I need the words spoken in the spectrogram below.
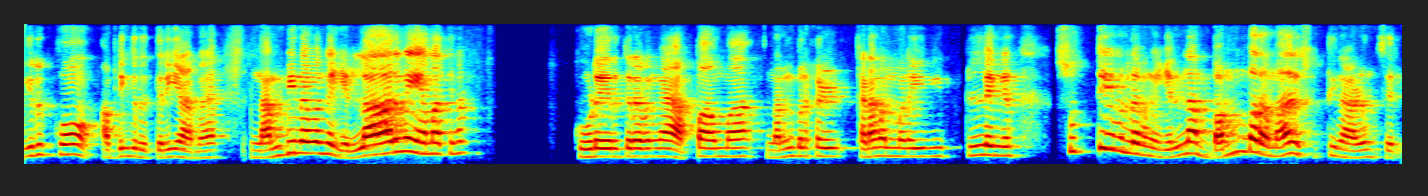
இருக்கும் அப்படிங்கிறது தெரியாம நம்பினவங்க எல்லாருமே ஏமாத்தினா கூட இருக்கிறவங்க அப்பா அம்மா நண்பர்கள் கணவன் மனைவி பிள்ளைங்க சுத்தி உள்ளவங்க எல்லாம் பம்பர மாதிரி சுத்தினாலும் சரி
